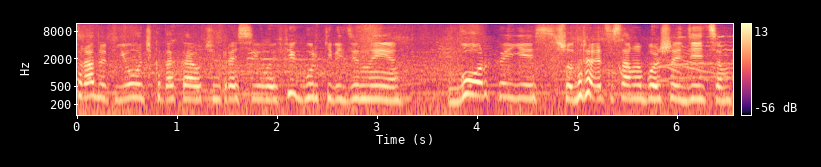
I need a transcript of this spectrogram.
Радует елочка такая очень красивая, фигурки ледяные, горка есть, что нравится самое большее детям.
